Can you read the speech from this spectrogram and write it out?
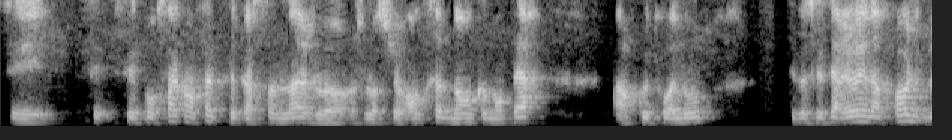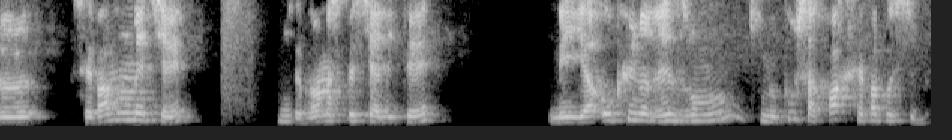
C'est pour ça qu'en fait, ces personnes-là, je, leur, je leur suis rentré dedans en commentaire, alors que toi, non. C'est parce que tu es arrivé à une approche de c'est pas mon métier, mm. c'est pas ma spécialité, mais il n'y a aucune raison qui me pousse à croire que c'est pas possible.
